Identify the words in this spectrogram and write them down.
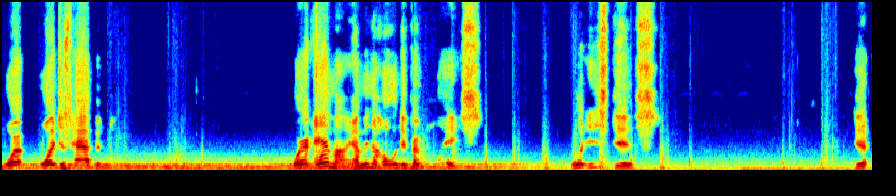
What what just happened? Where am I? I'm in a whole different place. What is this? Did I,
